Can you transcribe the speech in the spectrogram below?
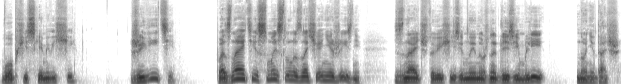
в общей схеме вещей. Живите, познайте смысл назначения жизни, знайте, что вещи земные нужны для земли, но не дальше.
